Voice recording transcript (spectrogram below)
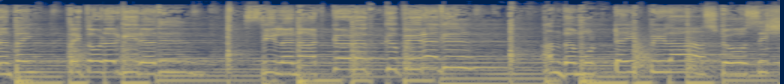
பணத்தை தை தொடர்கிறது. சில நாட்களுக்கு பிறகு அந்த முட்டை பிளாஸ்டோசிஸ்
